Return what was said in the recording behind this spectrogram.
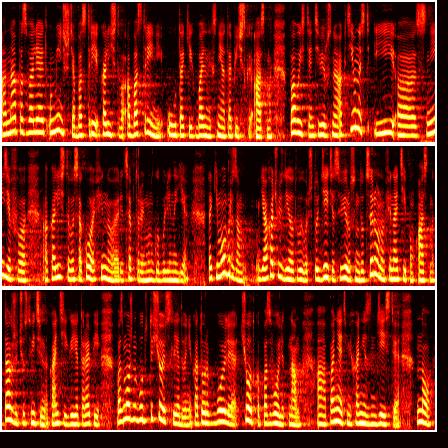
она позволяет уменьшить обостре... количество обострений у таких больных с неатопической астмой, повысить антивирусную активность и э, снизив э, количество высокоафинного рецептора иммуноглобулина Е. Таким образом, я хочу сделать вывод, что дети с вирус-индуцированным фенотипом астмы также чувствительны к анти-ИГЕ-терапии. Возможно, будут еще исследования, которые более четко позволят нам э, понять механизм действия. Но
